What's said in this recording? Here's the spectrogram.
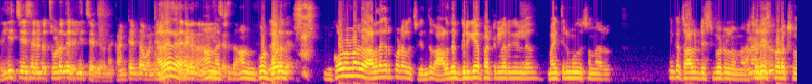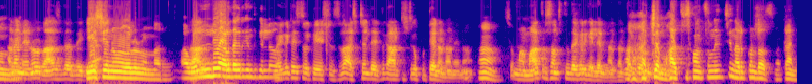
రిలీజ్ చేశారంటే చూడండి రిలీజ్ చేయరు కంటెంట్ అవన్నీ ఇంకోళ్ళు ఉన్నారు కదా వాళ్ళ దగ్గర కూడా వెళ్ళచ్చు. ఎందుకు? వాళ్ళ దగ్గరికే పర్టికులర్గా వెళ్ళావు? మైత్రి మూవీస్ ఉన్నారు. ఇంకా చాలా డిస్ట్రిబ్యూటర్లు ఉన్నారు. సురేష్ ప్రొడక్షన్ ఉంది. నేను రాజు గారి ఏషియన్ వాళ్ళు ఉన్నారు. ఓన్లీ వాళ్ళ దగ్గరికి ఎందుకు వెళ్ళావు? వెంకటేశ్వర క్రియేషన్స్లో అసిస్టెంట్ డైరెక్టర్గా ఆర్టిస్ట్గా పుట్టానన్నా నేను. సో మా మాతృ సంస్థ దగ్గరికి వెళ్ళాను మాతృ సంవత్సరం నుంచి నరుక్కుంటూ వస్తున్నా. కానీ.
